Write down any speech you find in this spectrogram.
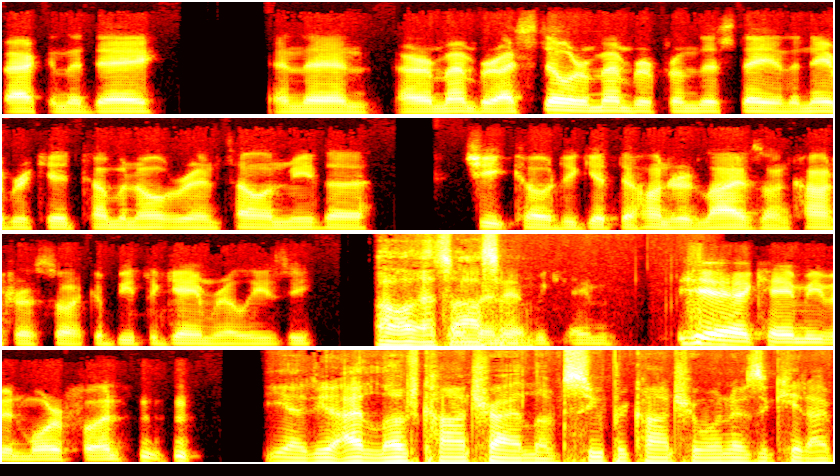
back in the day. And then I remember, I still remember from this day, the neighbor kid coming over and telling me the cheat code to get the hundred lives on Contra, so I could beat the game real easy. Oh, that's so awesome! it became, yeah, it became even more fun. yeah, dude, I loved Contra. I loved Super Contra when I was a kid. I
